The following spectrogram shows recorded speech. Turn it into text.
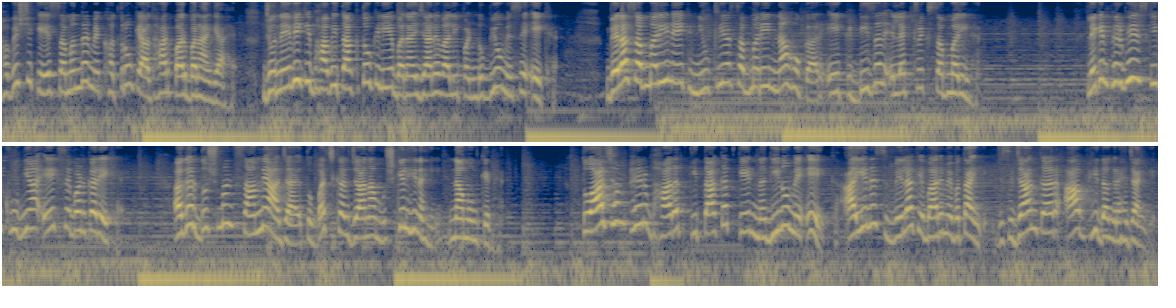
भविष्य के समंदर में खतरों के आधार पर बनाया गया है। जो नेवी की भावी ताकतों के लिए बनाई जाने वाली पनडुब्बियों में से एक है। वेला सबमरीन एक न्यूक्लियर सबमरीन न होकर एक डीजल इलेक्ट्रिक सबमरीन है। लेकिन फिर भी इसकी खूबियाँ एक से बढ़कर एक है। अगर दुश्मन सामने आ जाए तो बचकर जाना मुश्किल ही नहीं, नामुमकिन है। तो आज हम फिर भारत की ताकत के नगीनों में एक, आईएनएस वेला के बारे में बताएँगे, जिसे जानकर आप भी दंग रह जाएँगे।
